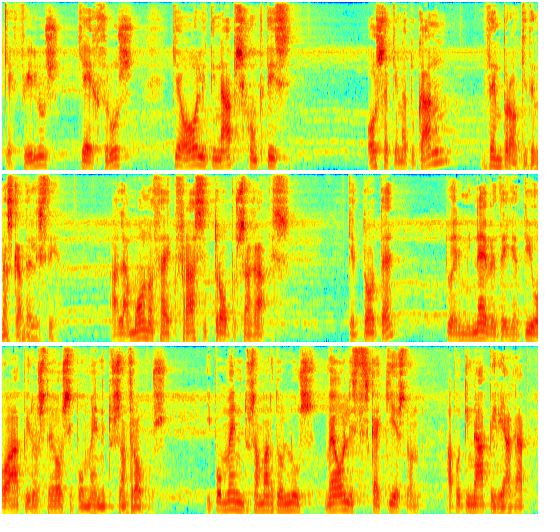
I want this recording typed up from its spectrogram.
και φίλους, και εχθρούς, και όλη την άψυχον κτήση. Όσα και να του κάνουν, δεν πρόκειται να σκανδαλιστεί, αλλά μόνο θα εκφράσει τρόπους αγάπης. Και τότε του ερμηνεύεται γιατί ο άπειρος Θεός υπομένει τους ανθρώπους. Υπομένει τους αμαρτωλούς με όλες τις κακίες των από την άπειρη αγάπη τους.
